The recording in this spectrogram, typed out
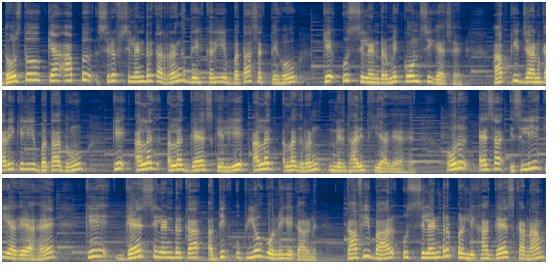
दोस्तों, क्या आप सिर्फ़ सिलेंडर का रंग देखकर ये बता सकते हो कि उस सिलेंडर में कौन सी गैस है? आपकी जानकारी के लिए बता दूँ कि अलग अलग गैस के लिए अलग अलग रंग निर्धारित किया गया है और ऐसा इसलिए किया गया है कि गैस सिलेंडर का अधिक उपयोग होने के कारण काफ़ी बार उस सिलेंडर पर लिखा गैस का नाम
